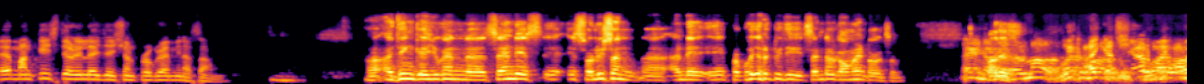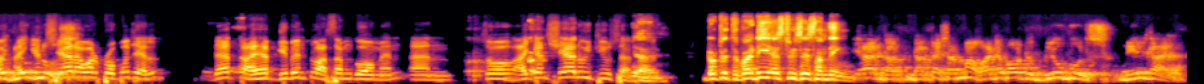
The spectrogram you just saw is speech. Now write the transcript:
a monkey sterilization program in Assam. Uh, I think uh, you can uh, send a, a solution uh, and a, a proposal to the central government also. Hey, For Dr. this. Sharma, We- I can share my, I I can share our proposal that I have given to Assam government. And so I can share with you, sir. Yeah. Dr. Tripathi has to say something. Yeah, Dr. Sharma, what about the blue bulls, Nilgai?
